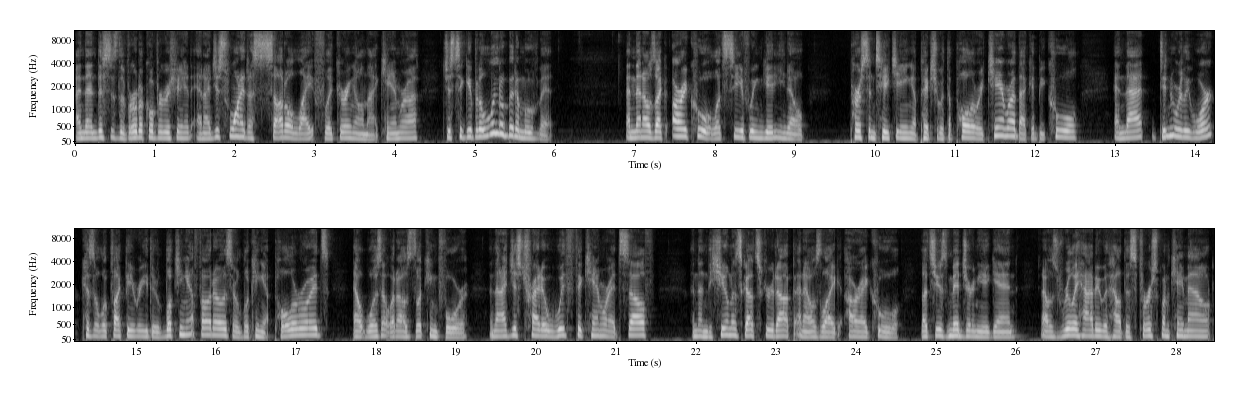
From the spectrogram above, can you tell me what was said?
And then this is the vertical version, and I just wanted a subtle light flickering on that camera just to give it a little bit of movement. And then I was like, all right, cool. Let's see if we can get, you know, person taking a picture with the Polaroid camera. That could be cool. And that didn't really work because it looked like they were either looking at photos or looking at Polaroids. That wasn't what I was looking for. And then I just tried it with the camera itself. and then the humans got screwed up, and I was like, all right, cool, let's use Midjourney again. And I was really happy with how this first one came out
